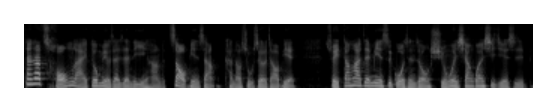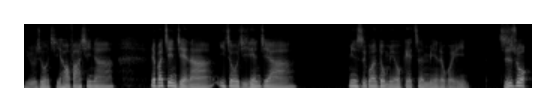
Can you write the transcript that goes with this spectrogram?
但他从来都没有在人力银行的照片上看到宿舍的照片，所以当他在面试过程中询问相关细节时，比如说几号发薪啊，要不要健检啊，一周几天假啊，面试官都没有给正面的回应，只是说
